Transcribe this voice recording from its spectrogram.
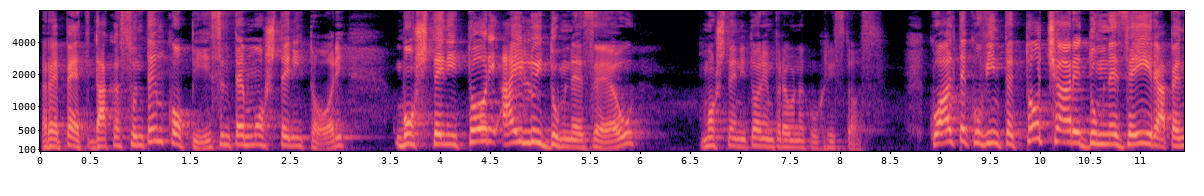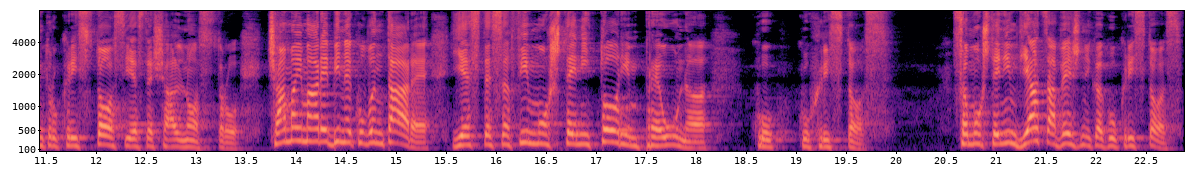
Repet, dacă suntem copii, suntem moștenitori, moștenitori ai lui Dumnezeu, moștenitori împreună cu Hristos. Cu alte cuvinte, tot ce are Dumnezeirea pentru Hristos este și al nostru. Cea mai mare binecuvântare este să fim moștenitori împreună cu, cu Hristos să moștenim viața veșnică cu Hristos,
